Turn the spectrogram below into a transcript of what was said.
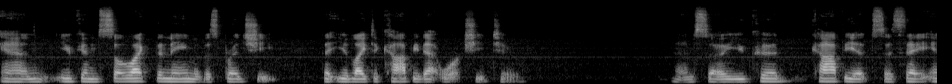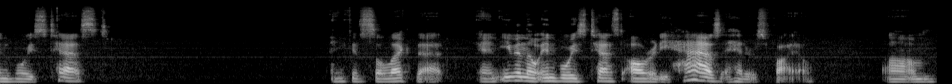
and you can select the name of the spreadsheet that you'd like to copy that worksheet to. And so you could copy it to say invoice test and you could select that and even though invoice test already has a headers file um,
